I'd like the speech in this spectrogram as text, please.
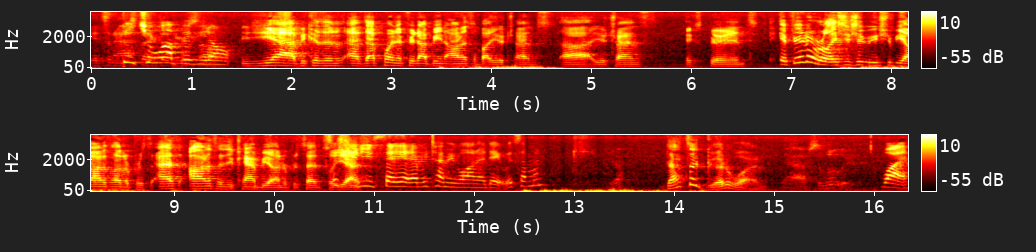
It's an beat you up if you don't. Yeah, because if- at that point, if you're not being honest about your trans, uh, your trans experience, if you're in a relationship, you should be honest 100 percent, as honest as you can be 100 percent. So, So yes, should you say it every time you go on a date with someone? Yeah, that's a good one. yeah, absolutely. Why?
